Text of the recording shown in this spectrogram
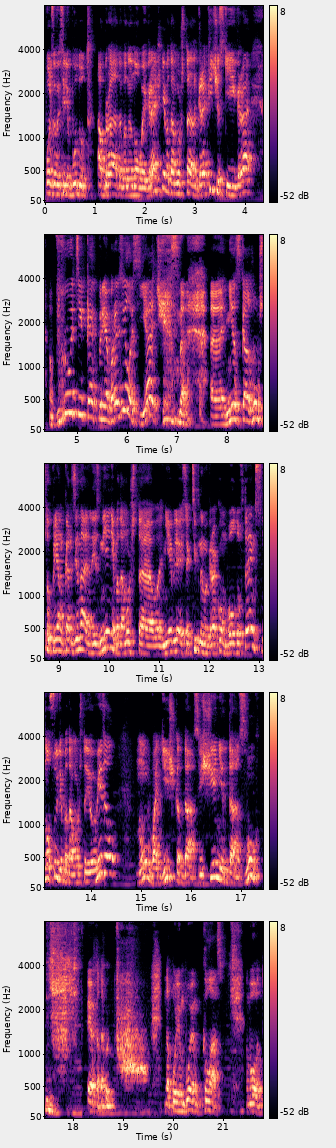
пользователи будут обрадованы новой графике, потому что графически игра вроде как преобразилась. Я, честно, э, не скажу, что прям кардинальное изменение, потому что не являюсь активным игроком World of Tanks, но судя по тому, что я увидел, ну, водичка, да, освещение, да, звук, эхо такой на поле боем класс. Вот.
